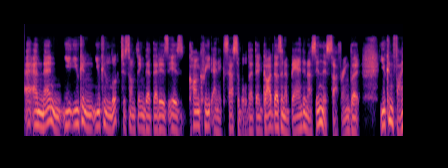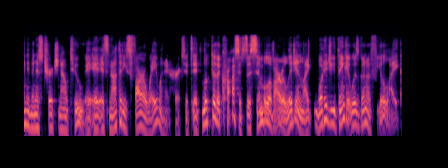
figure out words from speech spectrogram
And then you, you can you can look to something that that is is concrete and accessible, that that God doesn't abandon us in this suffering, but you can find him in his church now too. It- it- it's not that he's far away when it hurts. It, it look to the cross. It's the symbol of our religion. Like, what did you think it was going to feel like?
